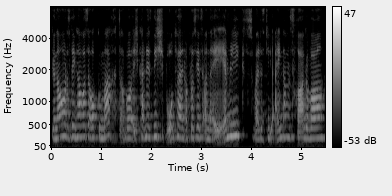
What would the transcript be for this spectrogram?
Genau, deswegen haben wir es ja auch gemacht. Aber ich kann jetzt nicht beurteilen, ob das jetzt an der EM liegt, weil das die Eingangsfrage war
